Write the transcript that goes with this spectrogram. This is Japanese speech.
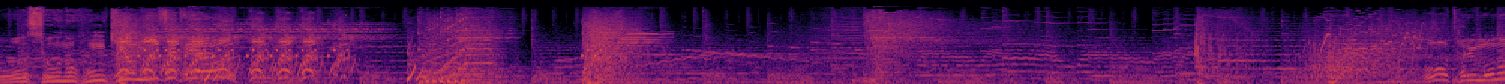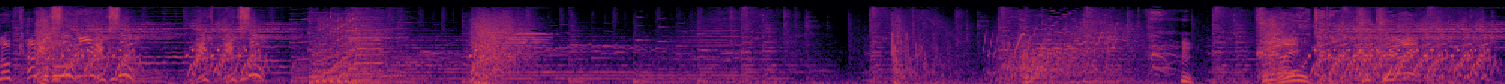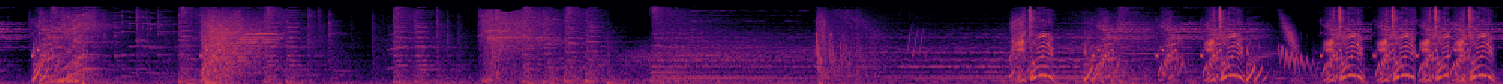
王将の本気を見せてやろうたる者の覚悟を行くぞ行く行くぞ王手だ。食らえ認める。認める。認める。認める。認め認める。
